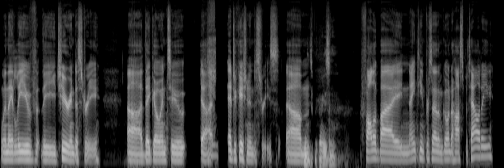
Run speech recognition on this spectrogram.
when they leave the cheer industry, uh, they go into uh, education industries. Um, That's crazy. followed by 19% of them go into hospitality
